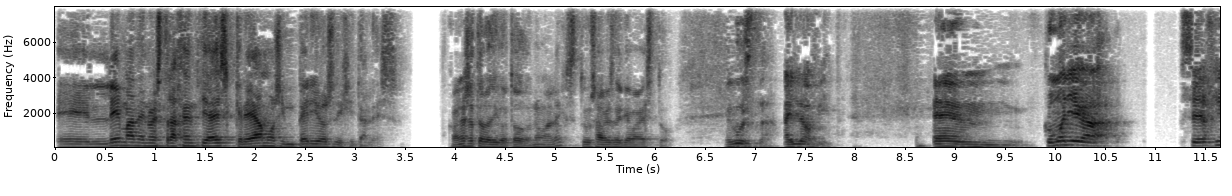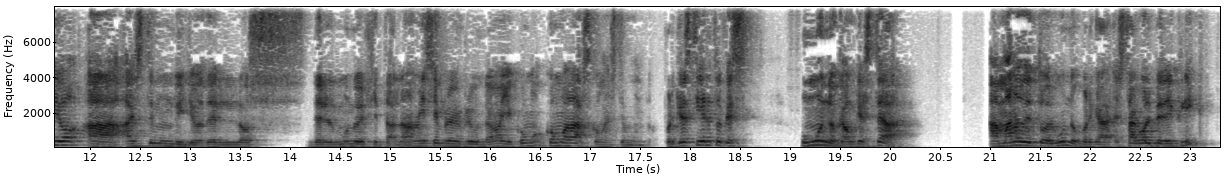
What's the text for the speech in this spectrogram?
El lema de nuestra agencia es creamos imperios digitales. Con eso te lo digo todo, ¿no, Alex? Tú sabes de qué va esto. Me gusta, I love it. Um, ¿Cómo llega Sergio a, este mundillo de del mundo digital? ¿no? A mí siempre me preguntan, oye, ¿cómo, ¿cómo das con este mundo? Porque es cierto que es un mundo que aunque está a mano de todo el mundo, porque está a golpe de clic,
